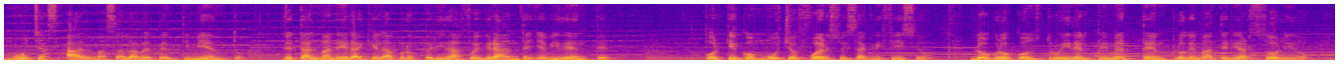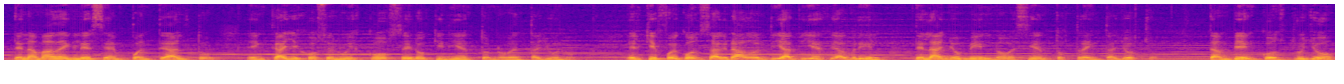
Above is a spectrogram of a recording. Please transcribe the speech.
muchas almas al arrepentimiento, de tal manera que la prosperidad fue grande y evidente, porque con mucho esfuerzo y sacrificio logró construir el primer templo de material sólido de la amada iglesia en Puente Alto, en calle José Luis Co 0591, el que fue consagrado el día 10 de abril del año 1938. También construyó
